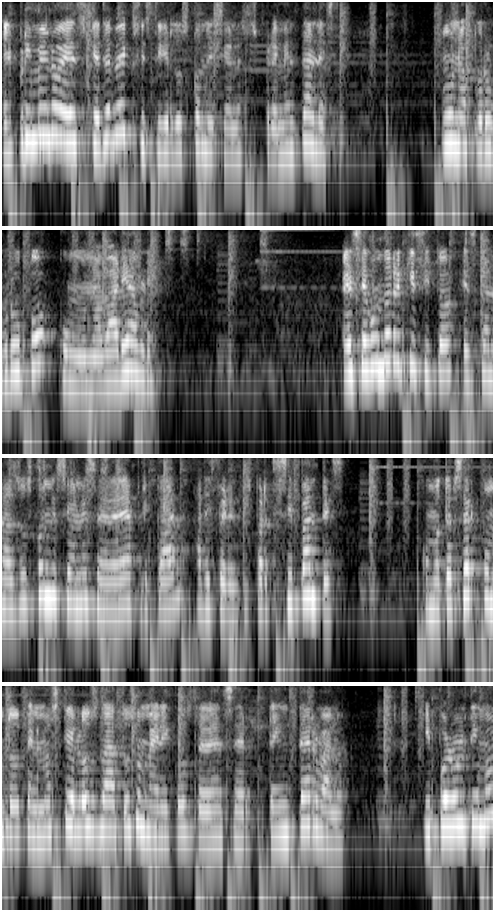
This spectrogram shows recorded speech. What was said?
el primero es que debe existir dos condiciones experimentales, una por grupo con una variable. El segundo requisito es que las dos condiciones se deben aplicar a diferentes participantes. Como tercer punto, tenemos que los datos numéricos deben ser de intervalo. Y por último,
